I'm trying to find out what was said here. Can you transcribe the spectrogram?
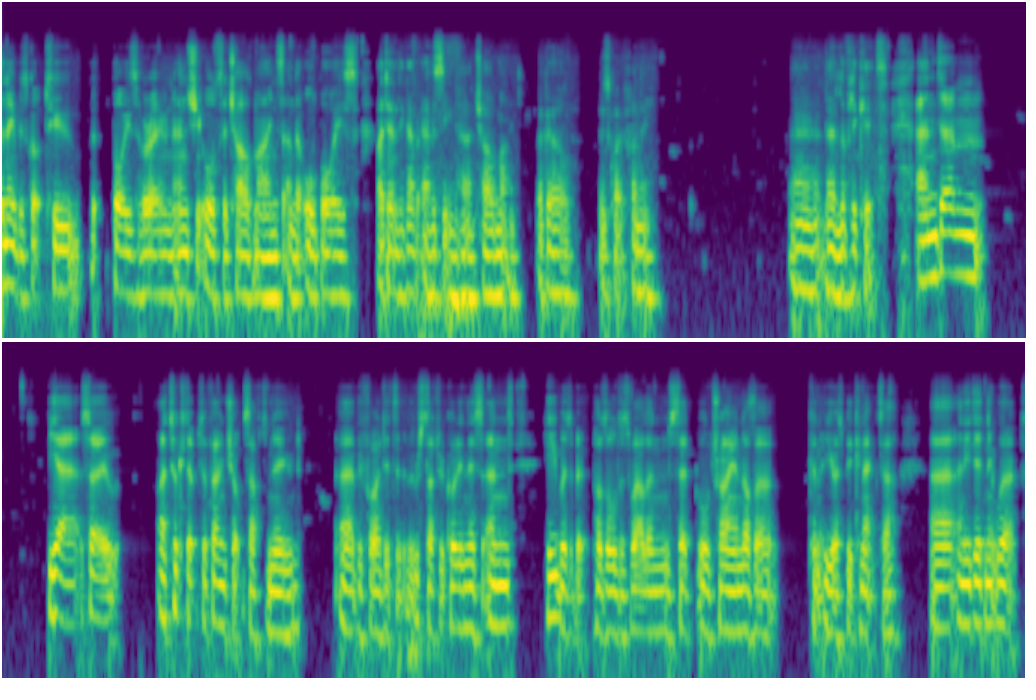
the neighbour's got two boys of her own, and she also child minds, and they're all boys. I don't think I've ever seen her child mind a girl. It's quite funny. Uh, they're lovely kids, and um, yeah. So I took it up to phone shop this afternoon uh, before I did start recording this, and he was a bit puzzled as well and said, "We'll try another USB connector," uh, and he did, and it worked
